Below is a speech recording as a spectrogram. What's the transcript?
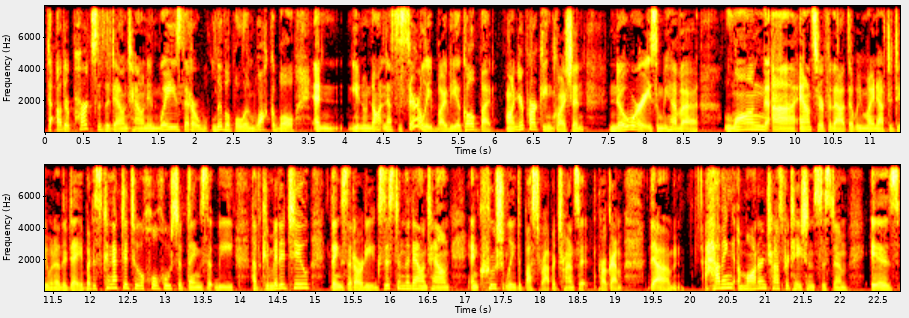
to other parts of the downtown in ways that are livable and walkable, and you know not necessarily by vehicle, but on your parking question no worries. And we have a long uh, answer for that that we might have to do another day. But it's connected to a whole host of things that we have committed to, things that already exist in the downtown, and crucially, the bus rapid transit program. Um, having a modern transportation system is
